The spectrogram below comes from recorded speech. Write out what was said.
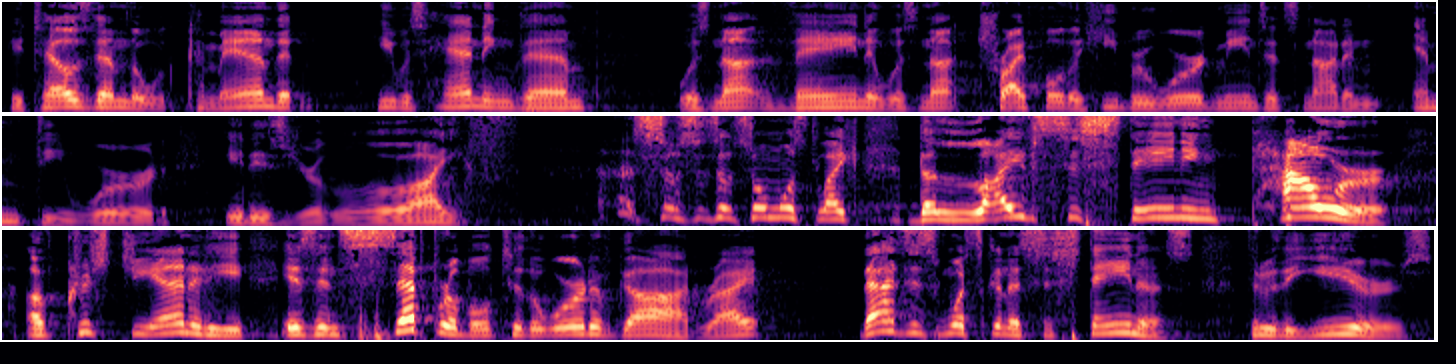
He tells them the command that he was handing them was not vain, it was not trifle. The Hebrew word means it's not an empty word, it is your life. So, so, so it's almost like the life sustaining power of Christianity is inseparable to the Word of God, right? That is what's going to sustain us through the years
